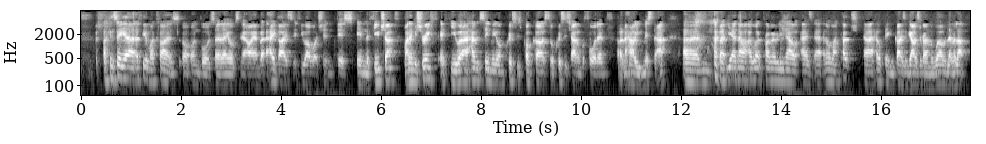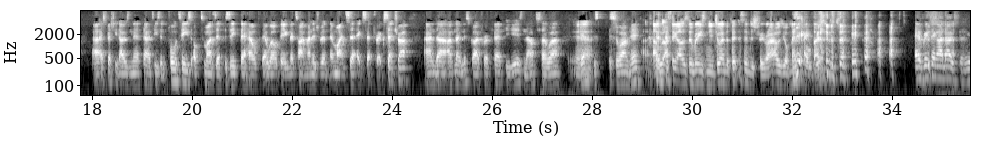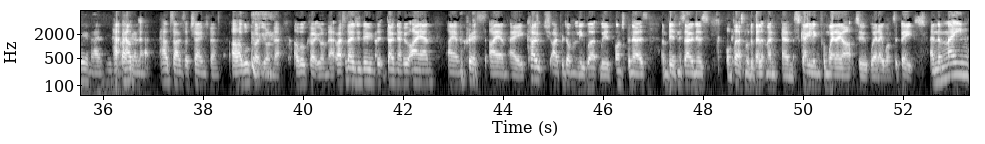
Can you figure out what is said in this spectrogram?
I can see uh, a few of my clients are on board, so they obviously know I am. But hey, guys, if you are watching this in the future, my name is Sharif. If you uh, haven't seen me on Chris's podcast or Chris's channel before, then I don't know how you missed that. Um, but yeah, now I work primarily now as uh, an online coach, uh, helping guys and gals around the world level up uh, especially those in their 30s and 40s, optimize their physique, their health, their well-being, their time management, their mindset, etc., etc. And uh, I've known this guy for a fair few years now, so uh, yeah, yeah this, this, is why I'm here. I, I, think I was the reason you joined the fitness industry, right? I was your mentor yeah, back in the day. Everything I know is from you, man. You how, how, how, times have changed, man. Oh, I will quote you on that. I will quote you on that. Right, for those of you that don't know who I am, I am Chris. I am a coach. I predominantly work with entrepreneurs and business owners on personal development and scaling from where they are to where they want to be. And the main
